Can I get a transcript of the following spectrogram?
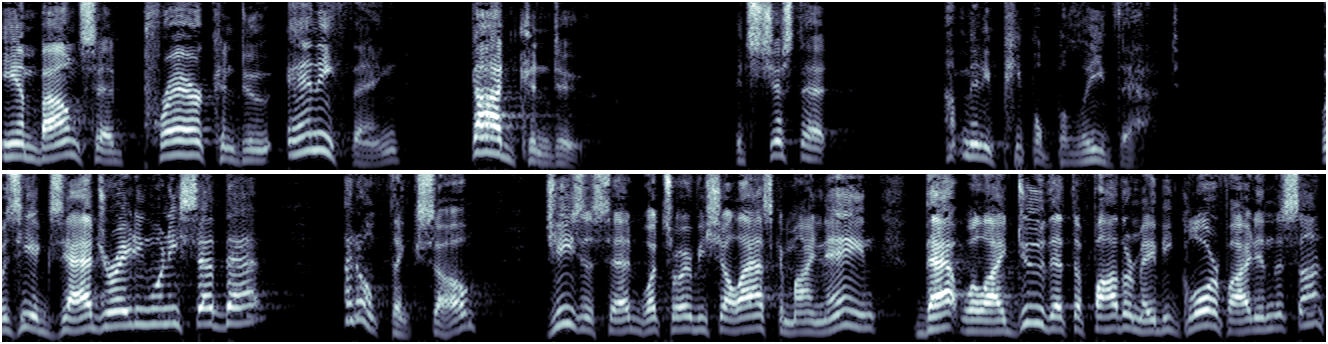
E.M. Bounds said, Prayer can do anything God can do. It's just that not many people believe that. Was he exaggerating when he said that? I don't think so. Jesus said, Whatsoever you shall ask in my name, that will I do, that the Father may be glorified in the Son.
